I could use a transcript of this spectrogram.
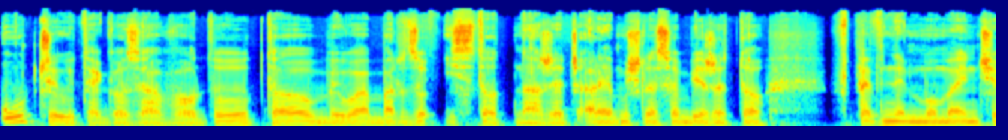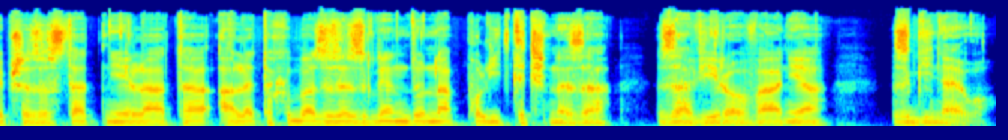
uczył tego zawodu, to była bardzo istotna rzecz, ale myślę sobie, że to w pewnym momencie przez ostatnie lata, ale to chyba ze względu na polityczne za, zawirowania zginęło.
